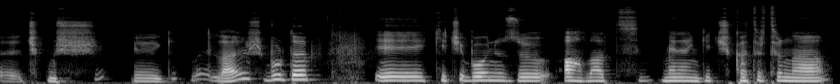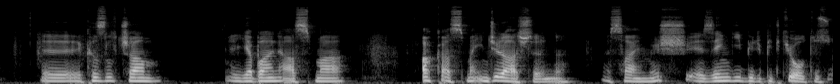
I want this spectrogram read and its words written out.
e çıkmışlar. Burada e, keçi boynuzu, ahlat, menengiç, katır tırnağı, e, kızılçam, e, yabani asma, ak asma, incir ağaçlarını saymış. E, zengi bir bitki örtüsü,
